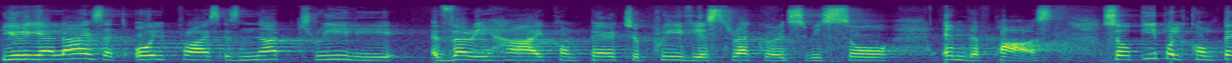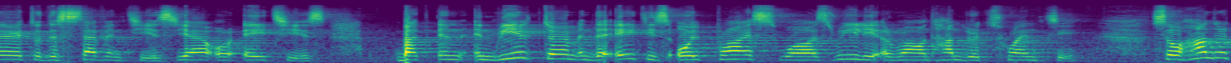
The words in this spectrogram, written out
you realize that oil price is not really very high compared to previous records we saw in the past. So people compare it to the 70s, yeah, or 80s. But in, in real term, in the 80s, oil price was really around 120. So 100,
